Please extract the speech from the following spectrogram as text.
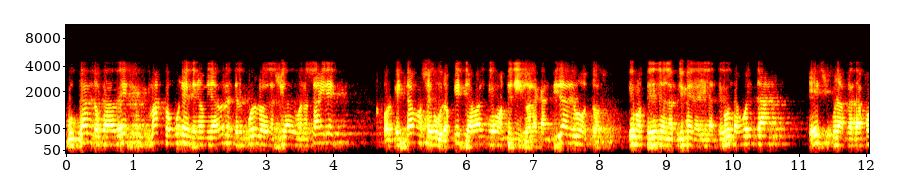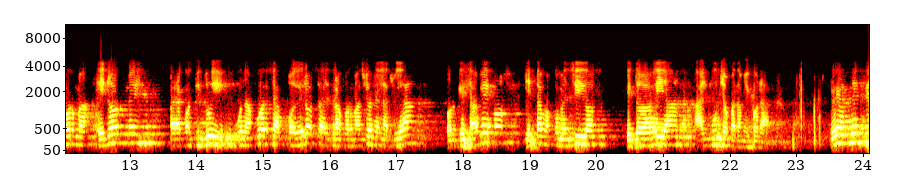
buscando cada vez más comunes denominadores del pueblo de la ciudad de Buenos Aires, porque estamos seguros que este aval que hemos tenido, la cantidad de votos que hemos tenido en la primera y en la segunda vuelta, es una plataforma enorme para constituir una fuerza poderosa de transformación en la ciudad porque sabemos y estamos convencidos que todavía hay mucho para mejorar. Realmente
